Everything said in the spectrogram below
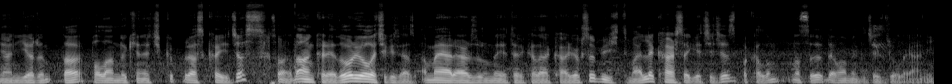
yani yarın da Palandöken'e çıkıp biraz kayacağız. Sonra da Ankara'ya doğru yola çıkacağız. Ama eğer Erzurum'da yeteri kadar kar yoksa büyük ihtimalle Kars'a geçeceğiz. Bakalım nasıl devam edeceğiz yola yani.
